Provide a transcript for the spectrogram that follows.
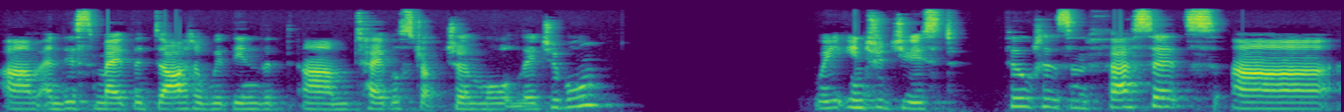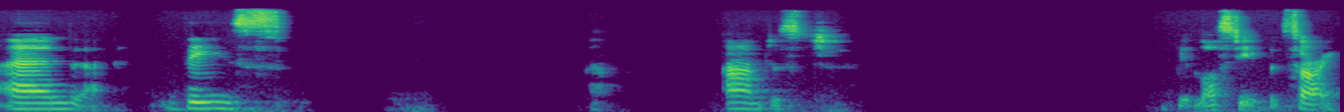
um, and this made the data within the um, table structure more legible. we introduced filters and facets, uh, and these. I'm just bit lost here, but sorry.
